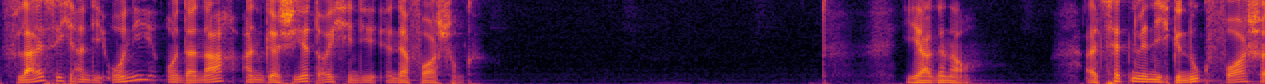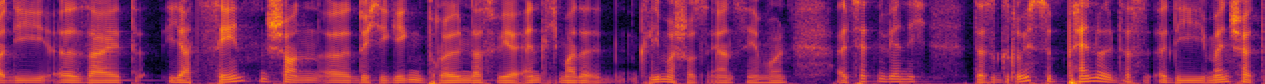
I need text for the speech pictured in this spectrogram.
fleißig an die Uni und danach engagiert euch in, die, in der Forschung. Ja, genau. Als hätten wir nicht genug Forscher, die äh, seit Jahrzehnten schon äh, durch die Gegend brüllen, dass wir endlich mal den Klimaschutz ernst nehmen wollen. Als hätten wir nicht das größte Panel, das äh, die Menschheit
